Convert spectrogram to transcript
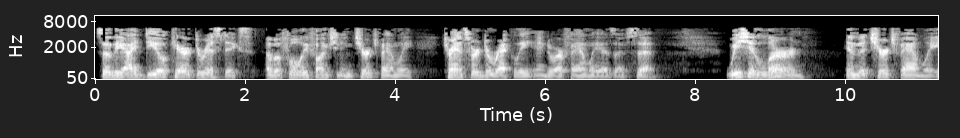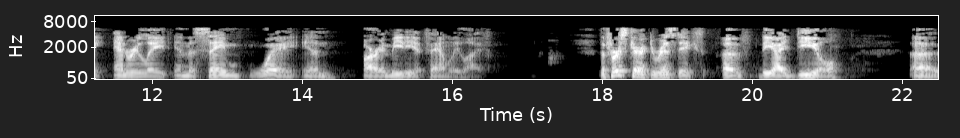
So the ideal characteristics of a fully functioning church family transfer directly into our family, as I've said. We should learn in the church family and relate in the same way in our immediate family life. The first characteristic of the ideal uh,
